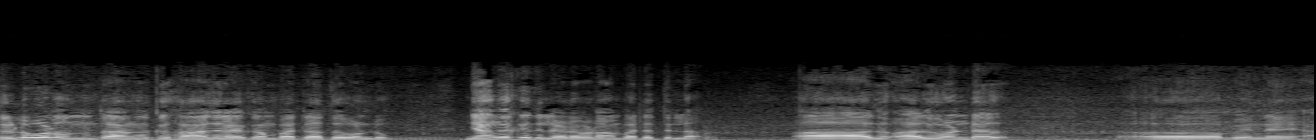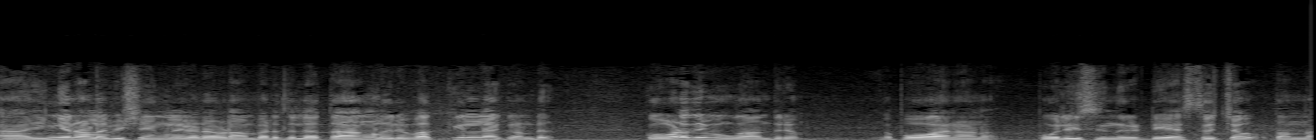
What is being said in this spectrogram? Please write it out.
തെളിവുകളൊന്നും താങ്കൾക്ക് ഹാജരാക്കാൻ പറ്റാത്തതുകൊണ്ടും ഞങ്ങൾക്ക് ഇതിൽ ഇടപെടാൻ പറ്റത്തില്ല. അത് അതുകൊണ്ട് പിന്നെ ഇങ്ങനെയുള്ള വിഷയങ്ങളിൽ ഇടപെടാൻ പറ്റത്തില്ല. ഒരു വക്കീലിനെ കണ്ട് കോടതി മുഖാന്തരം പോകാനാണ് പോലീസിൽ നിന്ന് കിട്ടിയ എസ് എച്ച് തന്ന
